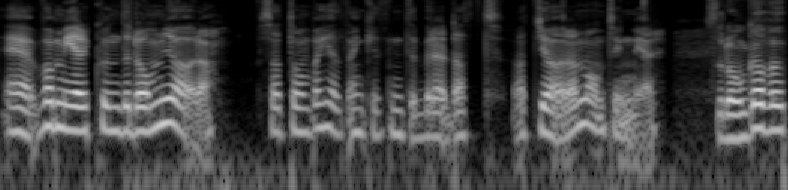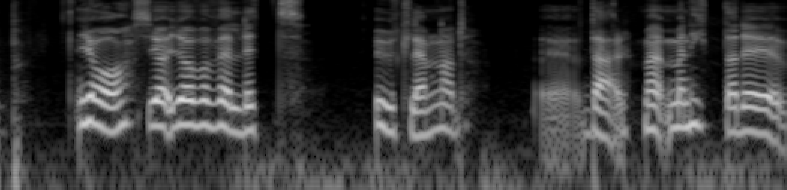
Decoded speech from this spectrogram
Eh, vad mer kunde de göra? Så att de var helt enkelt inte beredda att, att göra någonting mer. Så de gav upp. Ja, så jag, jag var väldigt utlämnad eh, där. Men, men hittade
